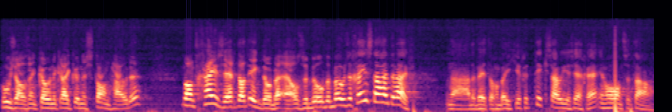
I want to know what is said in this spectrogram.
hoe zal zijn koninkrijk kunnen standhouden? Want gij zegt dat ik door Beelzebul de boze geesten uitdrijf. Nou, ben je toch een beetje getikt, zou je zeggen, in Hollandse taal.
